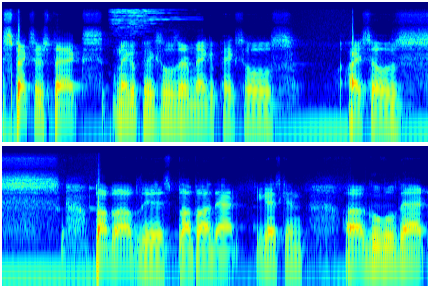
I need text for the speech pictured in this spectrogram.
Specs are specs, megapixels are megapixels, ISOs, blah blah this, blah blah that. You guys can uh, Google that.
